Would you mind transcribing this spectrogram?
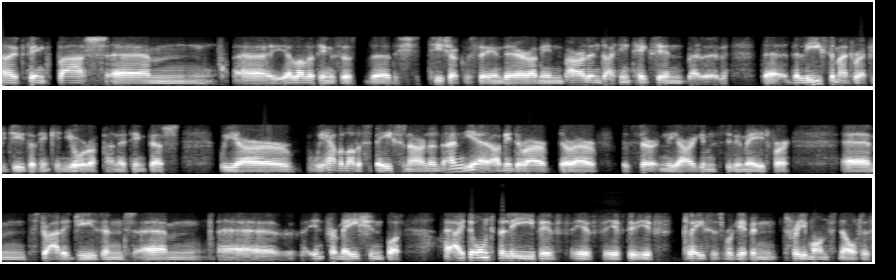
I think that um, uh, a lot of things that the, the Taoiseach was saying there. I mean, Ireland, I think, takes in uh, the the least amount of refugees, I think, in Europe, and I think that we are we have a lot of space in Ireland. And yeah, I mean, there are there are certainly arguments to be made for um, strategies and um, uh, information, but I, I don't believe if if if the, if places were given three months' notice,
